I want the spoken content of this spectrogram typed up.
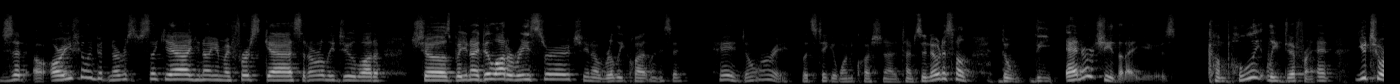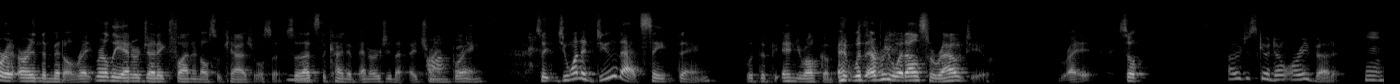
She said, Are you feeling a bit nervous? She's like, Yeah, you know, you're my first guest. I don't really do a lot of shows, but you know, I did a lot of research, you know, really quietly. And I say, Hey, don't worry. Let's take it one question at a time. So notice how the the energy that I use completely different. And you two are, are in the middle, right? Really energetic, fun, and also casual. So so Mhm. that's the kind of energy that I try and bring. thanks. So do you want to do that same thing with the and you're welcome and with everyone else around you, right? So I would just go, don't worry about it. Hmm.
